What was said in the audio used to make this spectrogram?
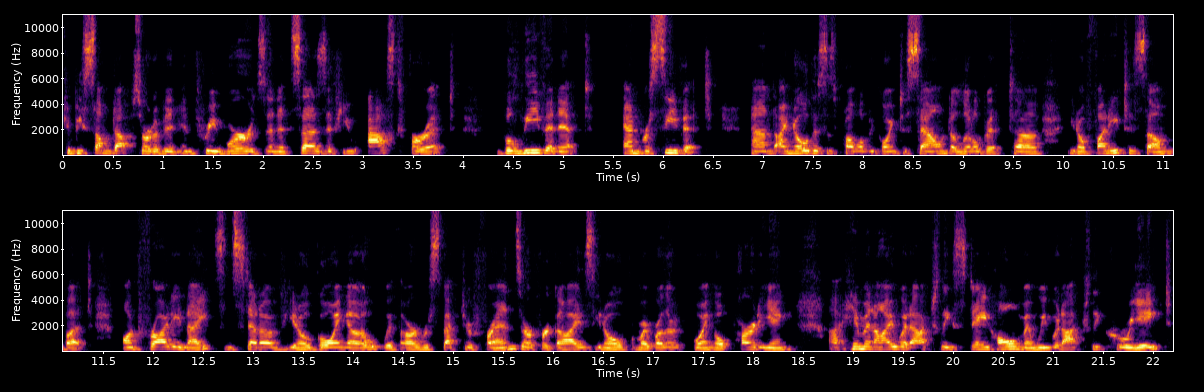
can be summed up sort of in, in three words. And it says, if you ask for it, believe in it, and receive it. And I know this is probably going to sound a little bit, uh, you know, funny to some, but on Friday nights, instead of, you know, going out with our respective friends or for guys, you know, for my brother going out partying, uh, him and I would actually stay home and we would actually create,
